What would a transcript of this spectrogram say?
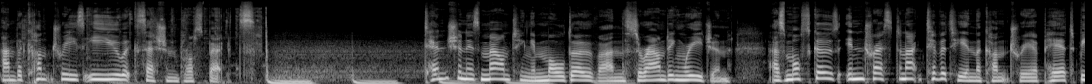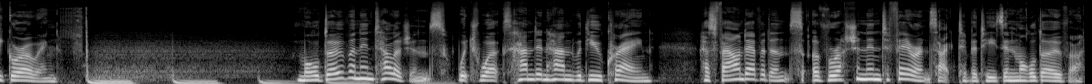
and the country's EU accession prospects. Tension is mounting in Moldova and the surrounding region as Moscow's interest and activity in the country appear to be growing. Moldovan intelligence, which works hand in hand with Ukraine, has found evidence of Russian interference activities in Moldova.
